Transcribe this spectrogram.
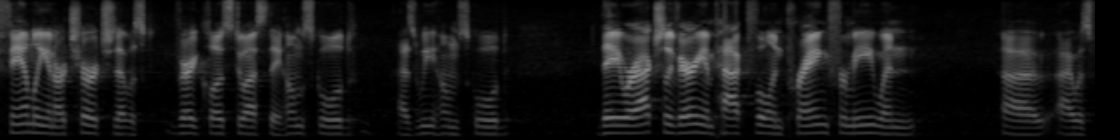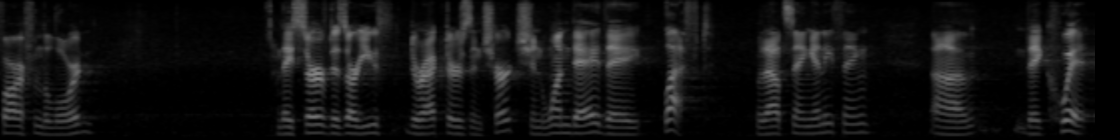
family in our church that was very close to us. They homeschooled as we homeschooled. They were actually very impactful in praying for me when uh, I was far from the Lord. They served as our youth directors in church, and one day they left without saying anything. Uh, they quit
